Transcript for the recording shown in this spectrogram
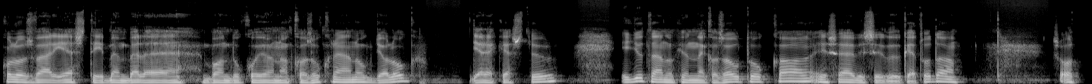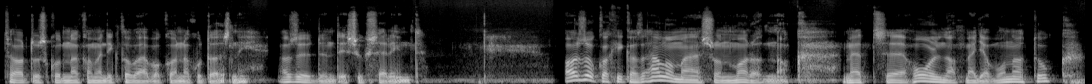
Kolozsvári estében bele bandukoljanak az ukránok gyalog, gyerekestől, így utánuk jönnek az autókkal, és elviszik őket oda, és ott tartózkodnak, ameddig tovább akarnak utazni. Az ő döntésük szerint. Azok, akik az állomáson maradnak, mert holnap megy a vonatuk,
